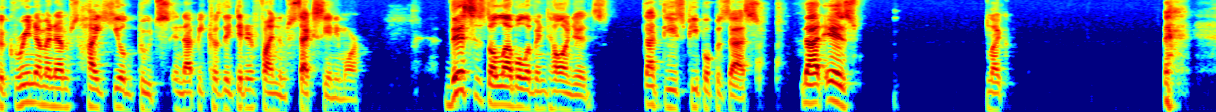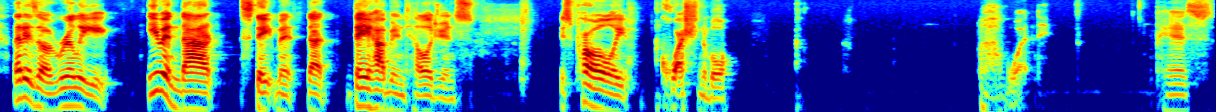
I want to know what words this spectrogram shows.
the green M&M's high-heeled boots, and that because they didn't find them sexy anymore. This is the level of intelligence that these people possess. That is like that is a really even that statement that they have intelligence is probably questionable. What? Piss.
